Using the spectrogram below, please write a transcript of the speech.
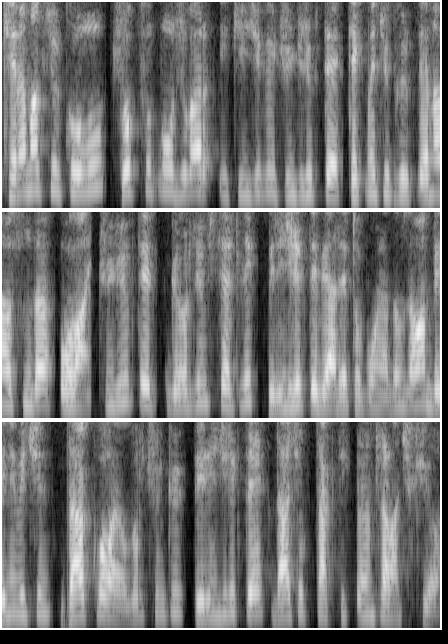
Kerem Aktürkoğlu çok futbolcu var. ikinci ve üçüncülükte tekme tükürüklerin arasında olan. Üçüncülükte gördüğüm sertlik birincilikte bir yerde top oynadığım zaman benim için daha kolay olur. Çünkü birincilikte daha çok taktik ön plana çıkıyor.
